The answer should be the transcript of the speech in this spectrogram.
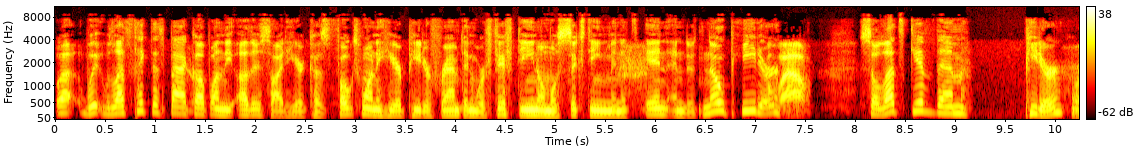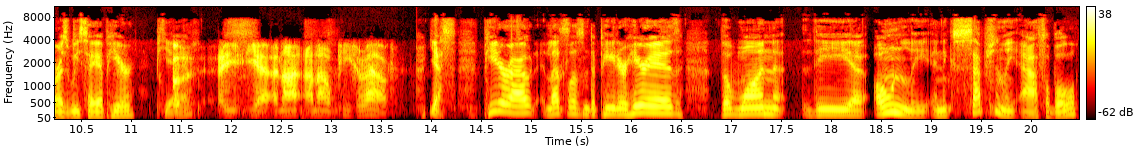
Well, we, let's take this back up on the other side here because folks want to hear Peter Frampton. We're 15, almost 16 minutes in, and there's no Peter. Oh, wow. So let's give them Peter, or as we say up here, Uh, Pierre. yeah, and, I, and I'll peter out. Yes, Peter out. Let's listen to Peter. Here is the one, the uh, only, and exceptionally affable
